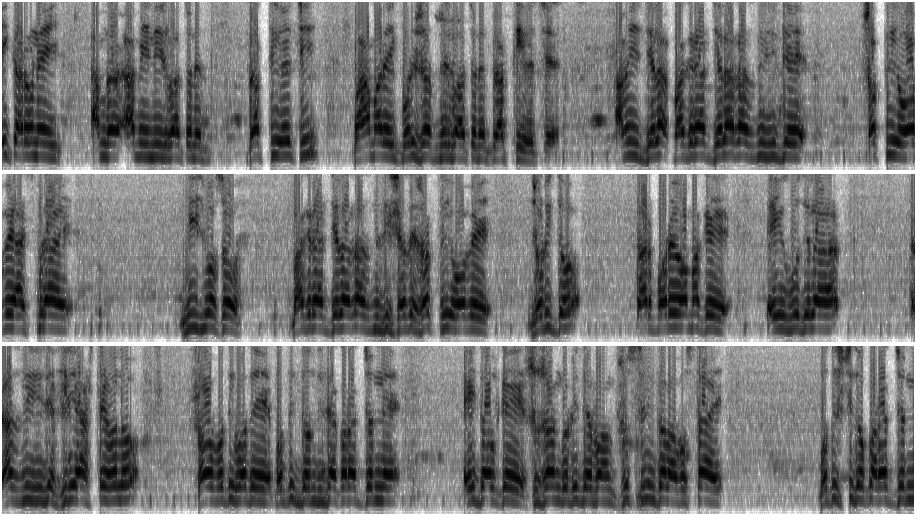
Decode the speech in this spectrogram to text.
এই কারণেই আমরা আমি নির্বাচনে প্রার্থী হয়েছি। বা আমার এই পরিষদ নির্বাচনে প্রার্থী হয়েছে। আমি জেলা, বাগেরহাট জেলার রাজনীতিতে সক্রিয়ভাবে আজ প্রায় বিশ বছর বাগেরহাট জেলার রাজনীতির সাথে সক্রিয়ভাবে জড়িত। তারপরেও আমাকে এই উপজেলা রাজনীতিতে ফিরে আসতে হলো। সভাপতি পদে প্রতিদ্বন্দ্বিতা করার জন্যে এই দলকে সুসংগঠিত এবং সুশৃঙ্খল অবস্থায় প্রতিষ্ঠিত করার জন্য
